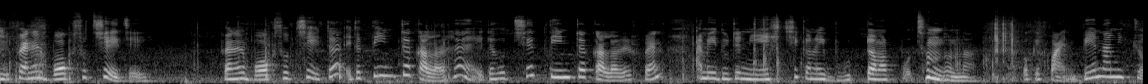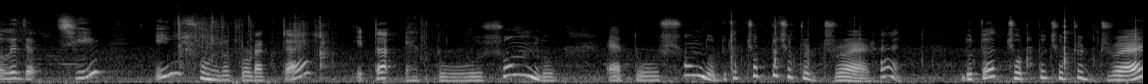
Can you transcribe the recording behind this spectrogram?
এই ফ্যানের বক্স হচ্ছে এই যে, ফ্যানের বক্স হচ্ছে এটা এটা তিনটা কালার হ্যাঁ এটা হচ্ছে তিনটা কালারের ফ্যান আমি এই দুইটা নিয়ে এসেছি কারণ এই ভুটটা আমার পছন্দ না। ওকে ফাইন দেন আমি চলে যাচ্ছি এই সুন্দর প্রোডাক্টটায় এটা এত সুন্দর এত সুন্দর, দুটো ছোট্ট ছোট্ট ড্রয়ার হ্যাঁ। দুটো ছোট্ট ছোট্ট ড্রয়ার।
